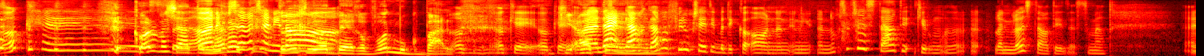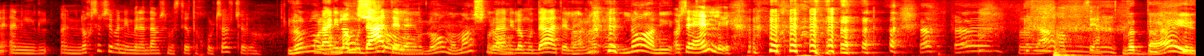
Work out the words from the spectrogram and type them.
אוקיי. כל מה. שאת אומרת צריך לא- להיות בערבון מוגבל. אוקיי, אוקיי, אוקיי. אבל עדיין, גם- אה, גם אפילו כשהייתי בדיכאון, אני- לא חושבת שהסתרתי, כאילו, אני לא הסתרתי את זה, זאת אומרת, אני- אני לא חושבת שאני בן אדם שמסתיר את החולשות שלו. לא, לא, אולי אני לא ממש מודעת לא, אליהם. לא, ממש לא. אולי אני לא מודעת אליהם, אה, אה, לא, אני... או שאין לי. זו גם אופציה. ודאי,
